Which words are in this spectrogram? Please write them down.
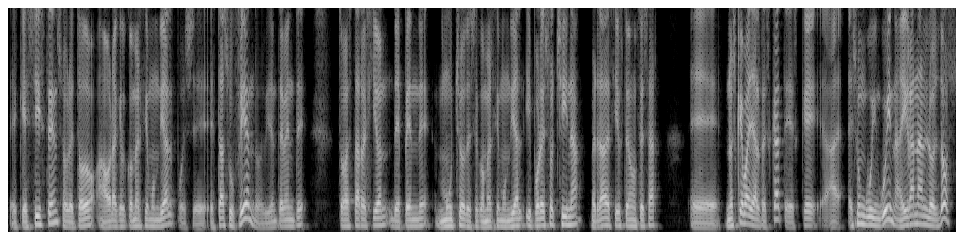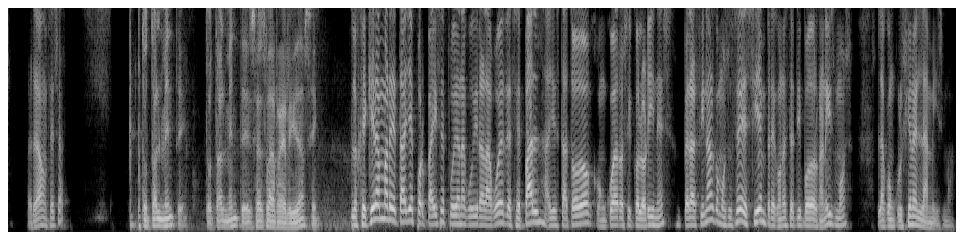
eh, que existen, sobre todo ahora que el comercio mundial pues, está sufriendo. Evidentemente, toda esta región depende mucho de ese comercio mundial y por eso China, ¿verdad? Decía usted, don César, eh, no es que vaya al rescate, es que ah, es un win-win, ahí ganan los dos, ¿verdad, don César? Totalmente, totalmente, esa es la realidad, sí. Los que quieran más detalles por países pueden acudir a la web de CEPAL, ahí está todo, con cuadros y colorines, pero al final, como sucede siempre con este tipo de organismos, la conclusión es la misma,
